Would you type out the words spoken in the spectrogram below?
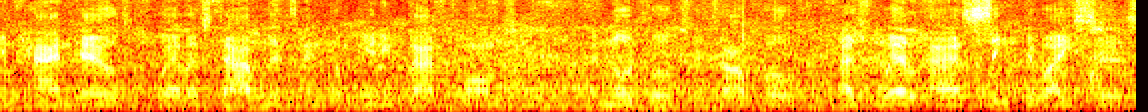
in handhelds, as well as tablets and computing platforms, notebooks, for example, as well as sink devices,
